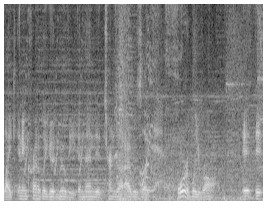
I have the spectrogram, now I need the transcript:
like an incredibly good movie, and then it turns out I was like horribly wrong. It, it,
